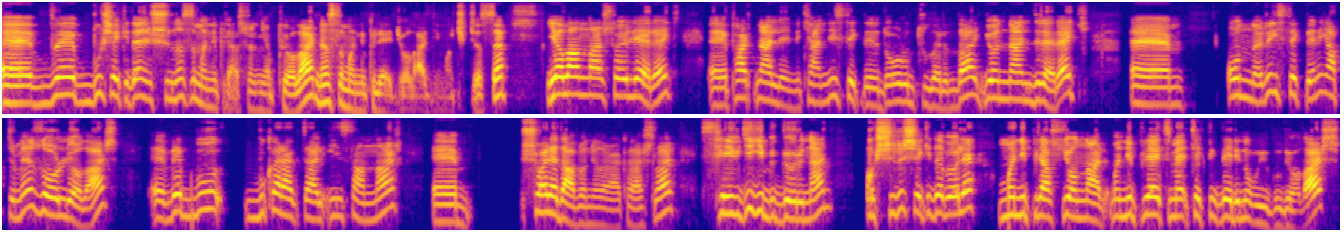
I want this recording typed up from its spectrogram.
Eee, ve bu şekilde, hani, şu nasıl manipülasyon yapıyorlar, nasıl manipüle ediyorlar diyeyim açıkçası. Yalanlar söyleyerek, eee, partnerlerini kendi istekleri doğrultularında yönlendirerek, emm, onları isteklerini yaptırmaya zorluyorlar, eee, ve bu bu karakterli insanlar, eee, şöyle davranıyorlar arkadaşlar, sevgi gibi görünen aşırı şekilde böyle manipülasyonlar, manipüle etme tekniklerini uyguluyorlar.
